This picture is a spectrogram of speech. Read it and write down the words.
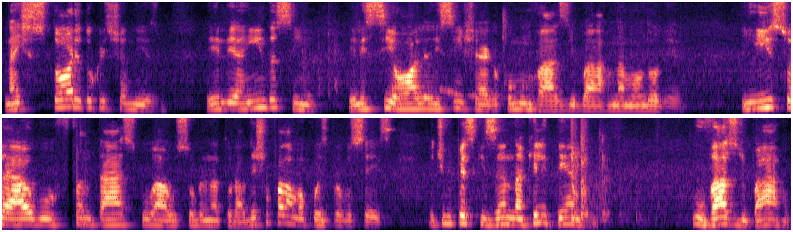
na história do cristianismo, ele ainda assim, ele se olha e se enxerga como um vaso de barro na mão do oleiro. E isso é algo fantástico, algo sobrenatural. Deixa eu falar uma coisa para vocês eu tive pesquisando naquele tempo, o vaso de barro,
